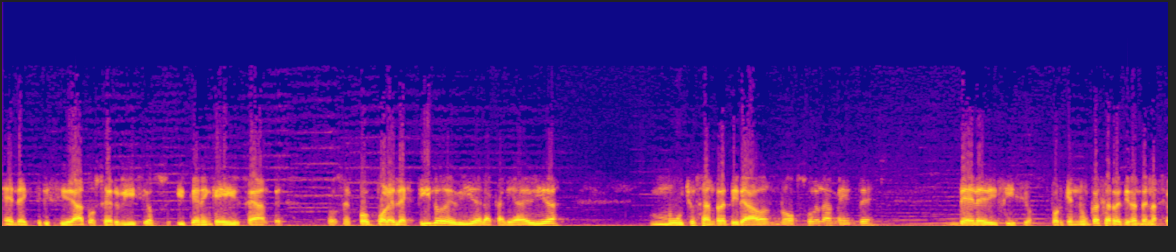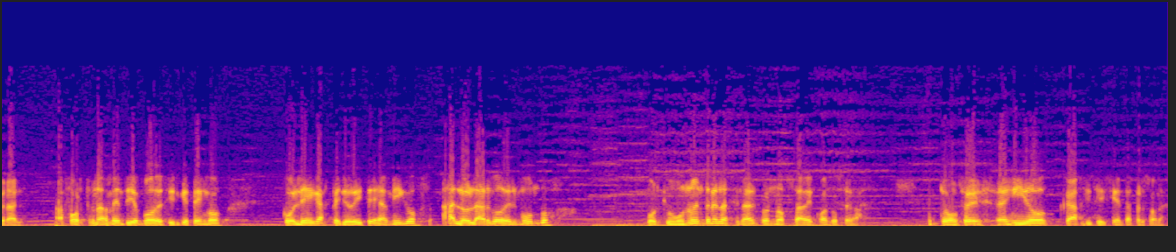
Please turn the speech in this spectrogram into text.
electricidad o servicios y tienen que irse antes. Entonces, por, por el estilo de vida, la calidad de vida, muchos se han retirado no solamente del edificio, porque nunca se retiran del Nacional. Afortunadamente yo puedo decir que tengo colegas, periodistas y amigos a lo largo del mundo, porque uno entra al Nacional pero no sabe cuándo se va. Entonces han ido casi 600 personas.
